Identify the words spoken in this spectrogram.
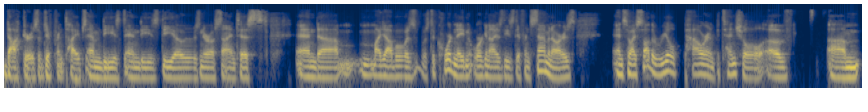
doctors of different types, MDs, NDs, DOs, neuroscientists. And um, my job was was to coordinate and organize these different seminars. And so I saw the real power and potential of um,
